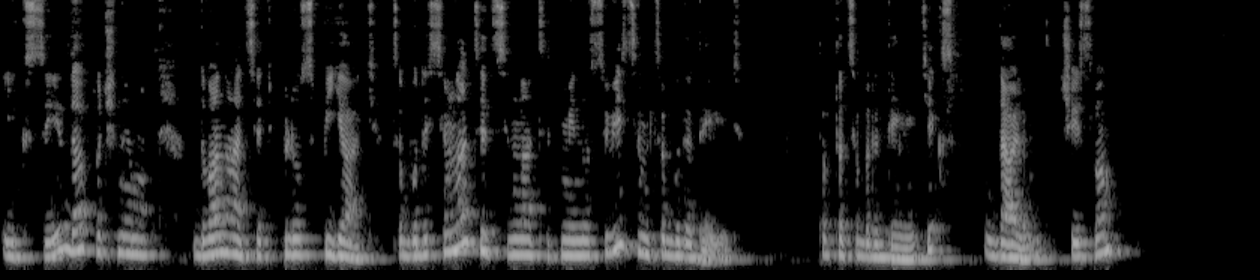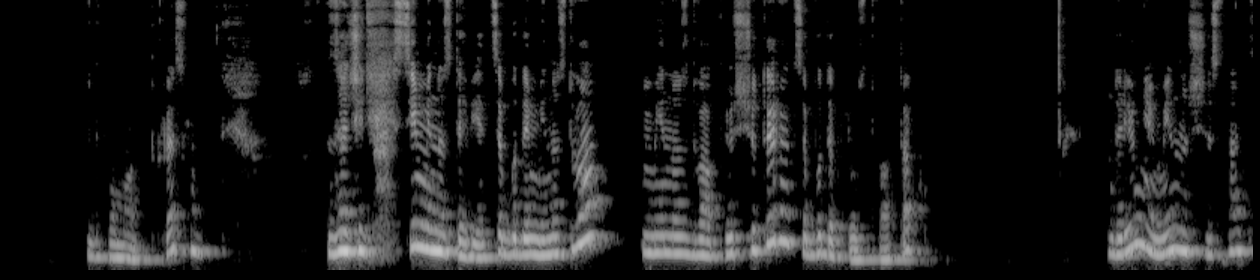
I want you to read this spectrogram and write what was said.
ікси, да, почнемо. 12 плюс 5 це буде 17, 17 мінус 8 це буде 9. Тобто це буде 9х. Далі числа. Двома підкреслимо. Значить, 7 мінус 9 це буде мінус 2. Мінус 2 плюс 4 це буде плюс 2, так? Дорівнює мінус 16.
